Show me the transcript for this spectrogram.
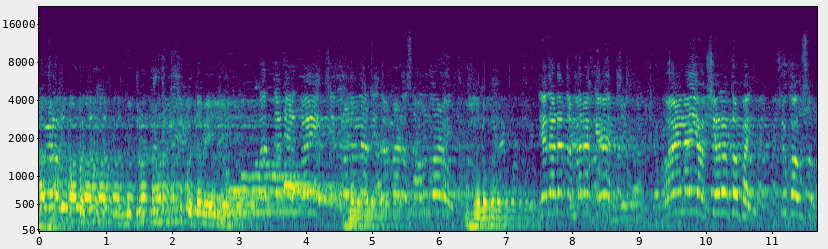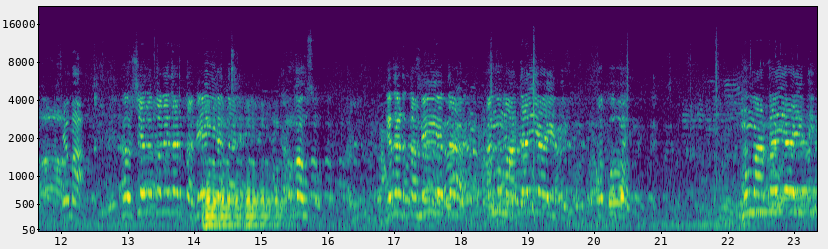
બાજુ જે બા બધા મિત્રો નંબર નથી બધા બેહી ગયો બધા બે ભાઈ ચિત્રોના રીધમ વાળો સાઉન્ડ વાળો હેલો હેલો જે દાડા તમારા ઘેર હોય નહીં અવસર હતો. ભાઈ શું કહું છું શેમાં અવસર હતો. ને દાડ તમે કહું છું એ દાડ તમે હતા અને હું માતા આવી હતી હું માતા આવી હતી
